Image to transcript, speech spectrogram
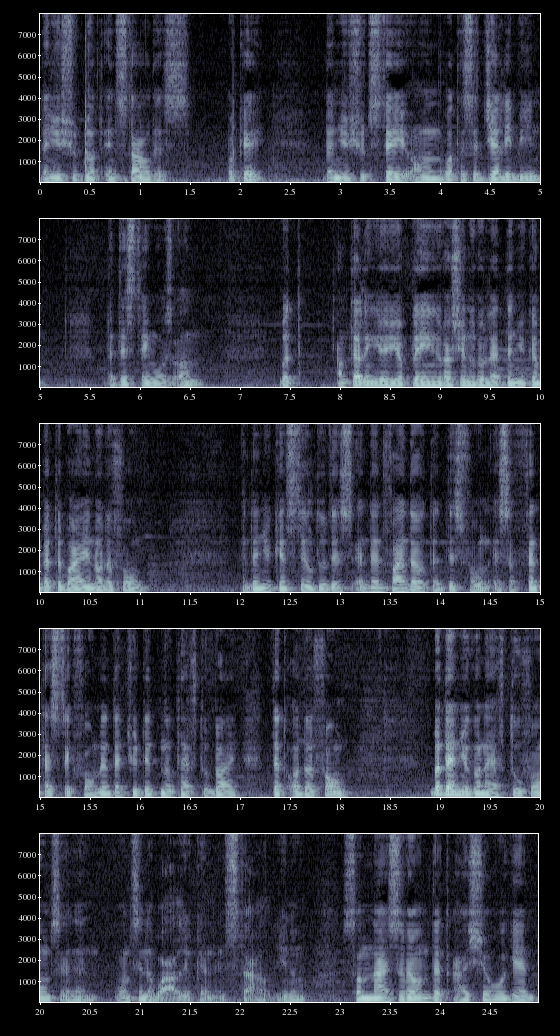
Then you should not install this. Okay? then you should stay on what is it jelly bean that this thing was on but i'm telling you you're playing russian roulette then you can better buy another phone and then you can still do this and then find out that this phone is a fantastic phone and that you did not have to buy that other phone but then you're gonna have two phones and then once in a while you can install you know some nice ROM that I show again.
